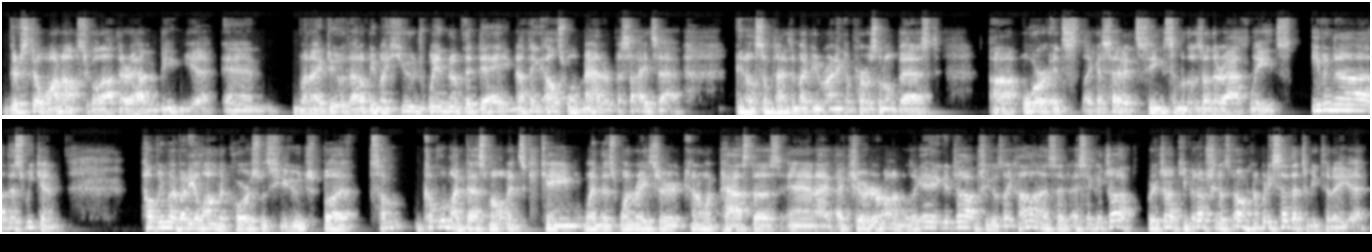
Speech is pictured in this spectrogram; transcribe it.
there's still one obstacle out there I haven't beaten yet. And when I do, that'll be my huge win of the day. Nothing else won't matter besides that. You know, sometimes it might be running a personal best. Uh, or it's like I said, it's seeing some of those other athletes. Even uh, this weekend, helping my buddy along the course was huge but some a couple of my best moments came when this one racer kind of went past us and I, I, cheered her on. I was like hey good job. She goes like huh? I said i said good job great job keep it up. She goes oh nobody said that to me today yet.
